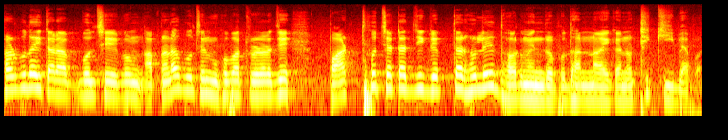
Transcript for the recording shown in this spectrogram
সর্বদাই তারা বলছে এবং আপনারাও বলছেন মুখপাত্ররা যে পার্থ চ্যাটার্জি গ্রেপ্তার হলে ধর্মেন্দ্র প্রধান নয় কেন? ঠিক কী ব্যাপার?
